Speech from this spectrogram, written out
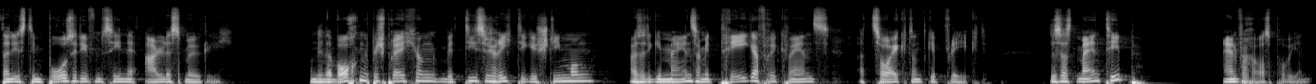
dann ist im positiven Sinne alles möglich. Und in der Wochenbesprechung wird diese richtige Stimmung, also die gemeinsame Trägerfrequenz, erzeugt und gepflegt. Das heißt, mein Tipp, Einfach ausprobieren.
